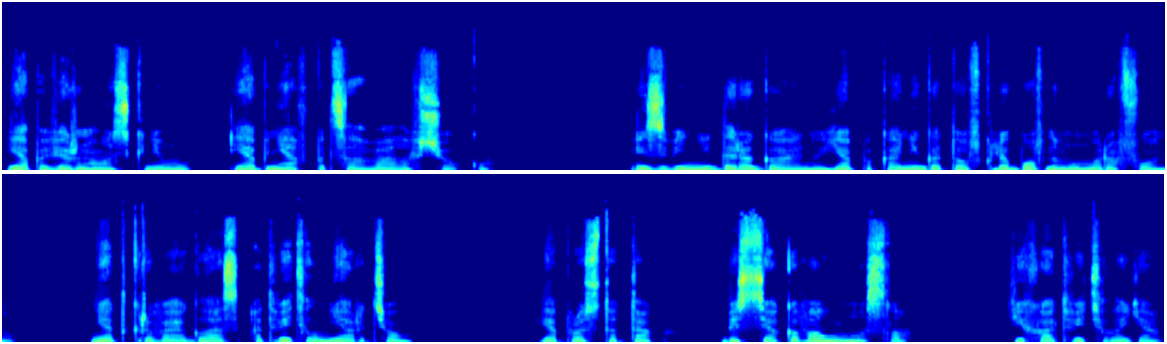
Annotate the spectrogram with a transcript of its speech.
Я повернулась к нему и, обняв, поцеловала в щеку. «Извини, дорогая, но я пока не готов к любовному марафону», не открывая глаз, ответил мне Артем. «Я просто так, без всякого умысла», — тихо ответила я.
